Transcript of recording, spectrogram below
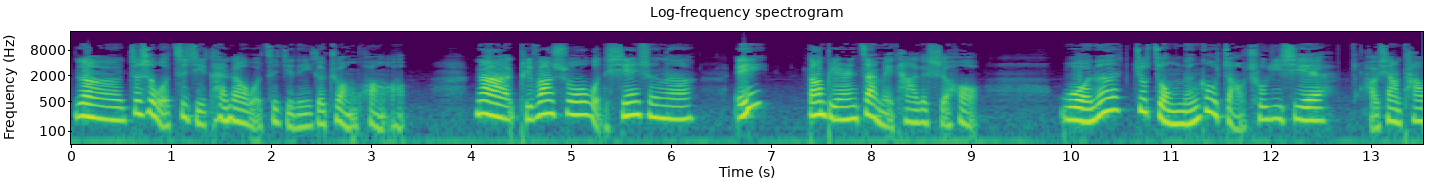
那这是我自己看到我自己的一个状况啊。那比方说我的先生呢，诶，当别人赞美他的时候，我呢就总能够找出一些。好像他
